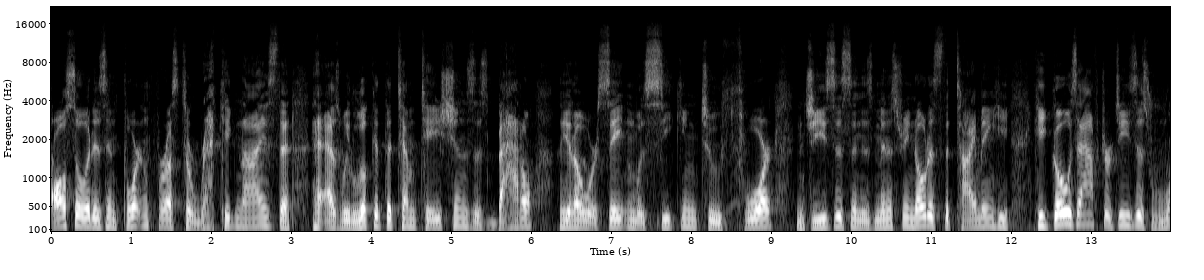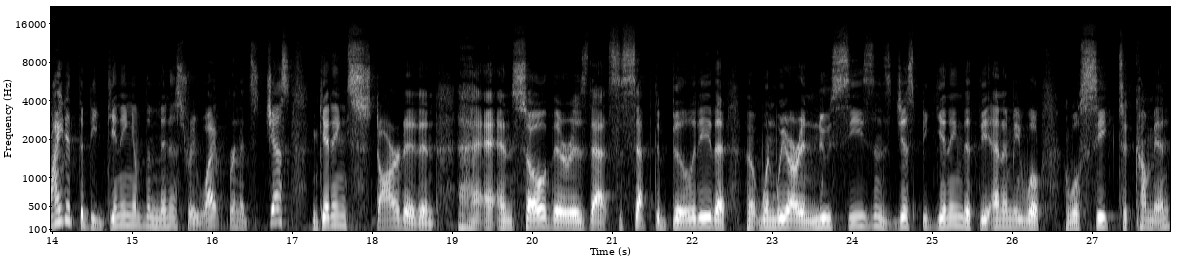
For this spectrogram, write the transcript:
also, it is important for us to recognize that as we look at the temptations, this battle, you know, where Satan was seeking to thwart Jesus in his ministry, notice the timing. He, he goes after Jesus right at the beginning of the ministry, right when it's just getting started. And, and so there is that susceptibility that when we are in new seasons just beginning, that the enemy will, will seek to come in.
